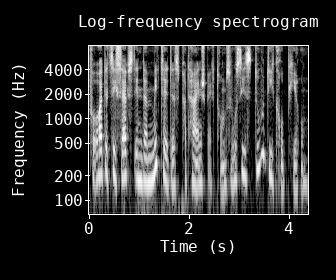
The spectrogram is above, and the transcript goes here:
verortet sich selbst in der Mitte des Parteienspektrums. Wo siehst du die Gruppierung?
